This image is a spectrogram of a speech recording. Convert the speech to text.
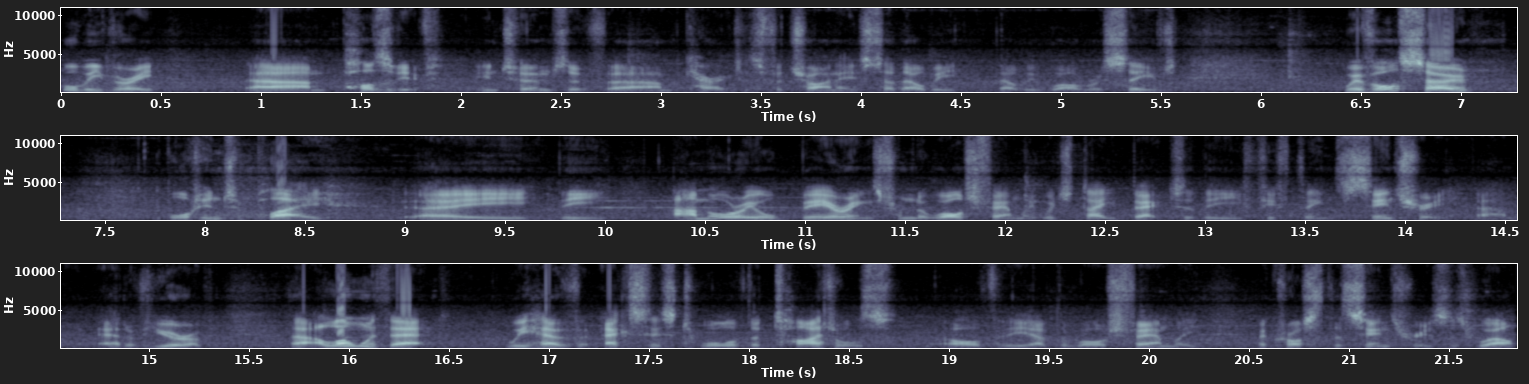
will be very um, positive in terms of um, characters for Chinese, so they'll be, they'll be well received. We've also brought into play a, the armorial bearings from the Walsh family, which date back to the 15th century um, out of Europe. Uh, along with that, we have access to all of the titles of the, uh, the Walsh family across the centuries as well.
